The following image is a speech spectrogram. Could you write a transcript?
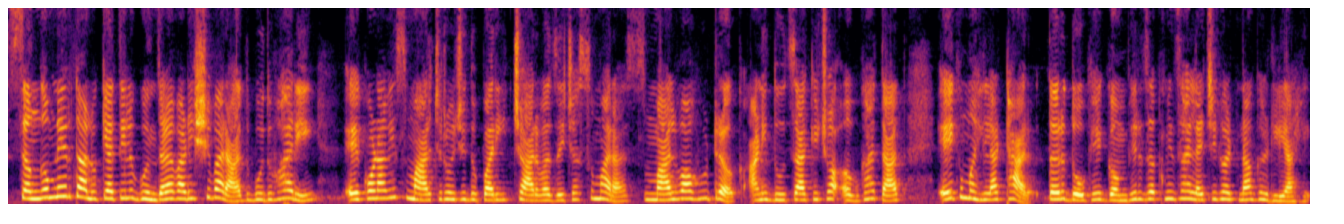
संगमनेर तालुक्यातील गुंजाळवाडी शिवारात बुधवारी एकोणावीस मार्च रोजी दुपारी चार वाजेच्या सुमारास मालवाहू ट्रक आणि दुचाकीच्या अपघातात एक महिला ठार तर दोघे गंभीर जखमी झाल्याची घटना घडली आहे.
